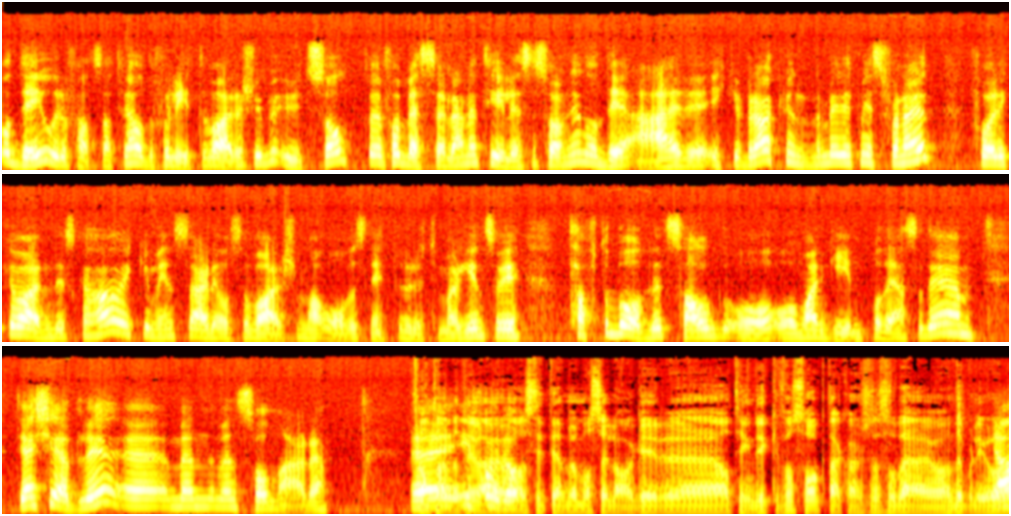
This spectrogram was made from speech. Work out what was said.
og Det gjorde faktisk at vi hadde for lite varer. Så vi ble utsolgt uh, for bestselgerne tidlig i sesongen, og det er uh, ikke bra. Kundene blir litt misfornøyd, får ikke varene de skal ha. og Ikke minst er det også varer som har over snittet bruttomargin. Så vi tapte både litt salg og, og, margin på det. Så det, det er kjedelig, men, men sånn er det. Alternativet forhold... er å sitte igjen med masse lager eh, av ting du ikke får solgt, Der, kanskje. Så det, jo, det blir jo Ja,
